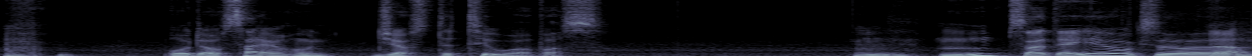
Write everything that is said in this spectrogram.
och då säger hon Just the two of us. Mm. Mm, så att det är ju också Ja. eh,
